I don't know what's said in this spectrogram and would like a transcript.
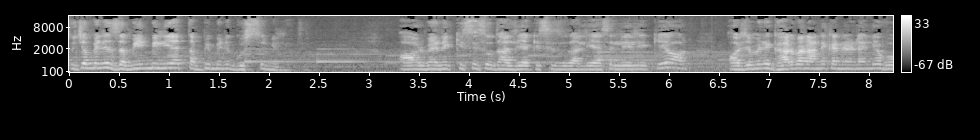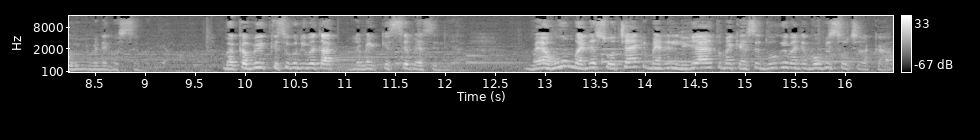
तो जब मैंने ज़मीन भी लिया, तब भी मैंने गुस्से में ली थी। और मैंने किसी से उधार लिया, किसी से उधार लिया, ऐसे ले लेके और और जब मैंने घर बनाने का निर्णय लिया, वो भी मैंने गुस्से में लिया। मैं कभी किसी को नहीं बताती जब मैं किससे पैसे लिया। मैं हूँ, मैंने सोचा है कि मैंने लिया है तो मैं कैसे दूँगी? मैंने वो भी सोच रखा है।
